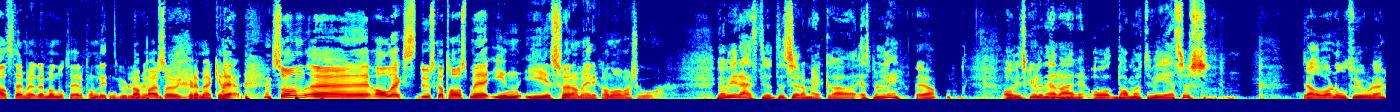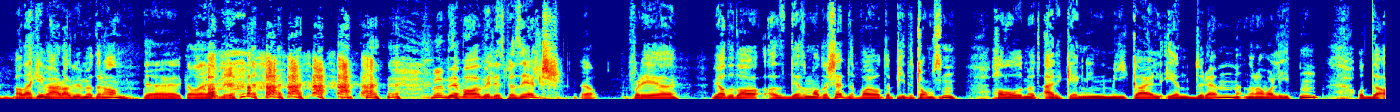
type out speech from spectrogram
ja, stemmer. Det må notere på en liten gullapp her, så glemmer jeg ikke det. Sånn. Eh, Alex, du skal ta oss med inn i Sør-Amerika nå, vær så god. Ja, vi reiste jo til Sør-Amerika, Espen Lie. Ja. Og vi skulle ned der, og da møtte vi Jesus. Ja, det var noen som gjorde det. Ja, det er ikke hver dag vi møter han, Det kan være heldig. men det var veldig spesielt. Ja. Fordi eh, vi hadde da, altså, Det som hadde skjedd, var jo at Peter Thompson Han hadde møtt erkeengelen Mikael i en drøm når han var liten. Og da,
